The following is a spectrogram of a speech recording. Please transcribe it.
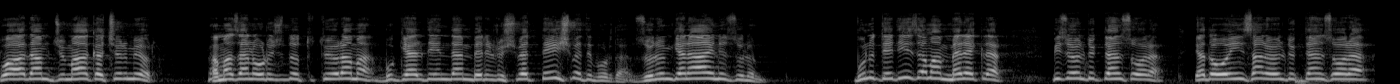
Bu adam cuma kaçırmıyor. Ramazan orucu da tutuyor ama bu geldiğinden beri rüşvet değişmedi burada. Zulüm gene aynı zulüm. Bunu dediği zaman melekler biz öldükten sonra ya da o insan öldükten sonra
